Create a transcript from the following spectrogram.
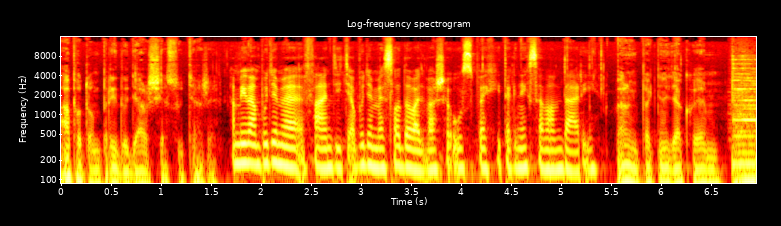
a potom prídu ďalšie súťaže. A my vám budeme fandiť a budeme sledovať vaše úspechy, tak nech sa vám darí. Veľmi pekne ďakujem.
